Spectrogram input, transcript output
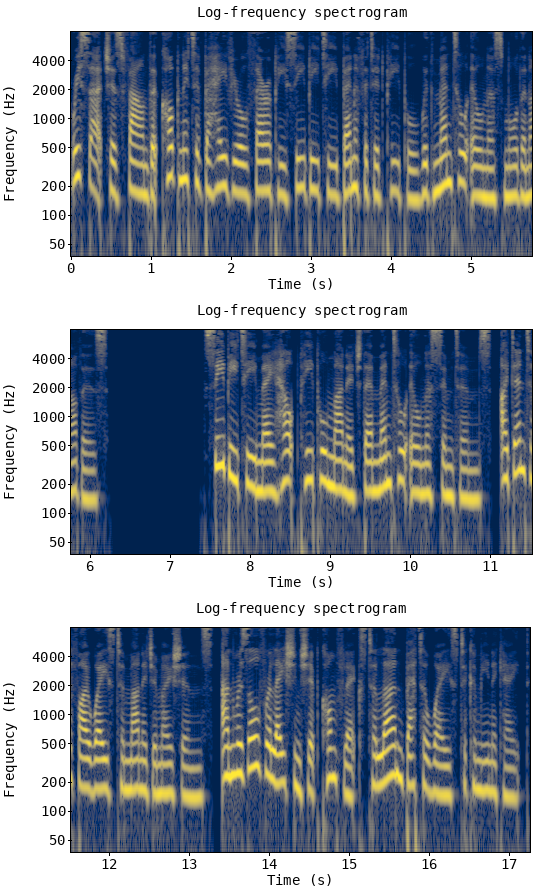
researchers found that cognitive behavioral therapy CBT benefited people with mental illness more than others. CBT may help people manage their mental illness symptoms, identify ways to manage emotions, and resolve relationship conflicts to learn better ways to communicate.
